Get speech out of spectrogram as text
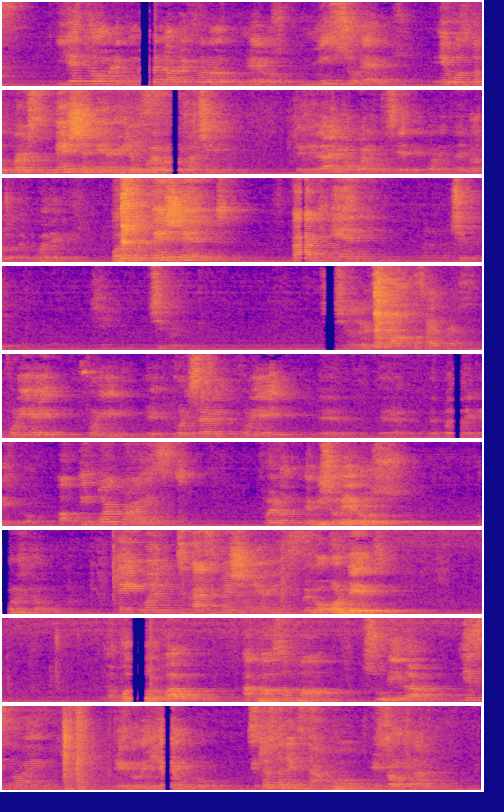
Y este hombre con Bernabé fueron los primeros misioneros. It was the first que missionaries, fueron a Chile en el año 47-48 después de Cristo. Misioneros con este hombre. They went as missionaries. Pero olvide, el apóstol Pablo, Apostle Paul, su vida his life, es un ejemplo it's just an example, extraordinario.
